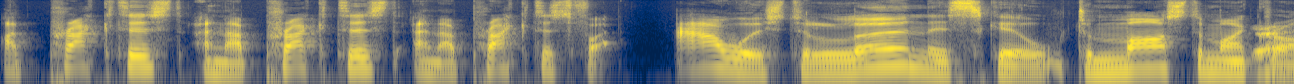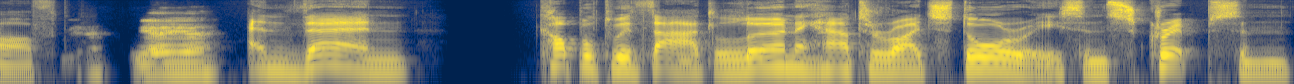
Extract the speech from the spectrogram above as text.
I practiced and I practiced and I practiced for hours to learn this skill, to master my yeah, craft. Yeah, yeah, yeah. And then coupled with that, learning how to write stories and scripts and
